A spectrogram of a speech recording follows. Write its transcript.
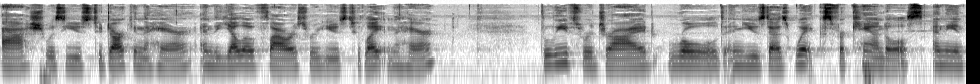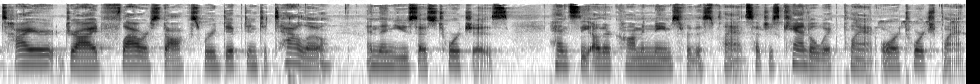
ash was used to darken the hair, and the yellow flowers were used to lighten the hair. The leaves were dried, rolled, and used as wicks for candles, and the entire dried flower stalks were dipped into tallow and then used as torches, hence the other common names for this plant, such as candlewick plant or torch plant.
